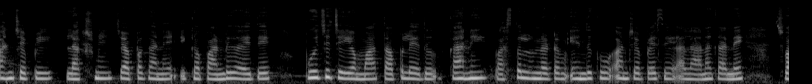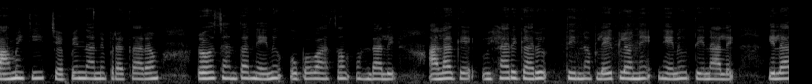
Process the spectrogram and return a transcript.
అని చెప్పి లక్ష్మి చెప్పగానే ఇక పండుగ అయితే పూజ చేయమ్మా తప్పలేదు. కానీ పస్తులు ఉండటం ఎందుకు అని చెప్పేసి అలా అనగానే స్వామీజీ చెప్పిన దాని ప్రకారం రోజంతా నేను ఉపవాసం ఉండాలి. అలాగే విహారి గారు తిన్న ప్లేట్లోనే నేను తినాలి. ఇలా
